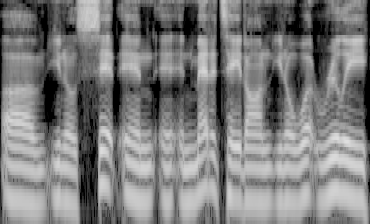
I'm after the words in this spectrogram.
um, you know sit and and meditate on you know what really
